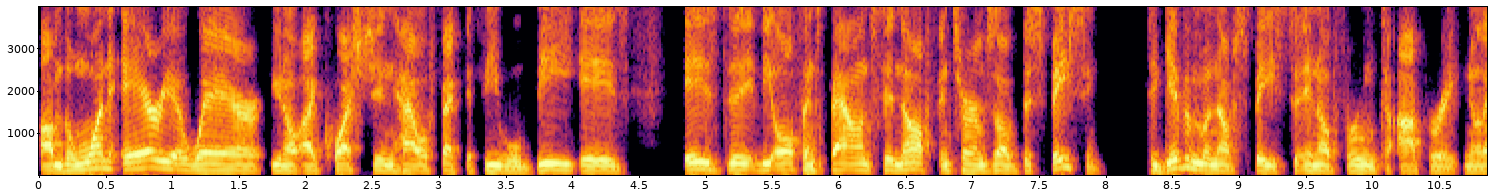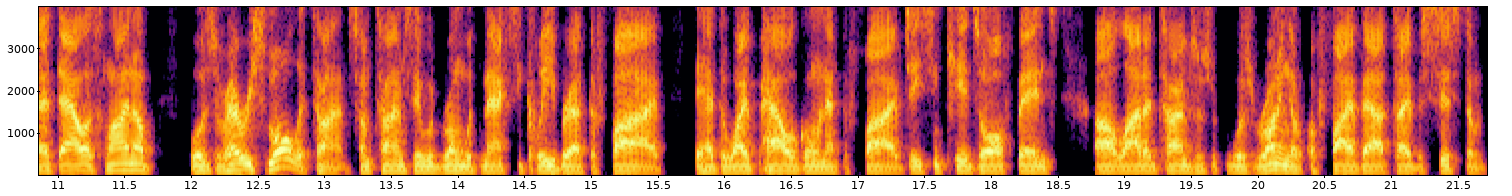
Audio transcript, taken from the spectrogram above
Um, the one area where, you know, I question how effective he will be is is the the offense balanced enough in terms of the spacing to give him enough space to enough room to operate. You know, that Dallas lineup was very small at times. Sometimes they would run with Maxi Kleber at the five. They had Dwight Powell going at the five. Jason Kidd's offense uh, a lot of times was, was running a, a five out type of system,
